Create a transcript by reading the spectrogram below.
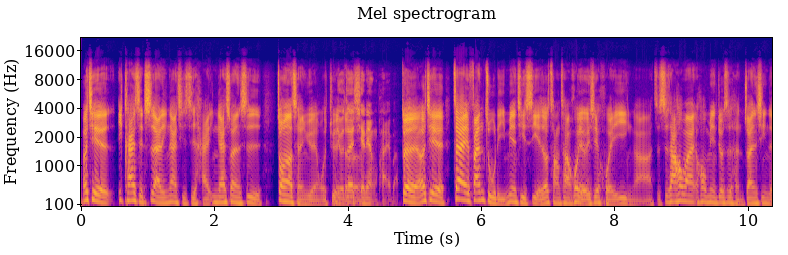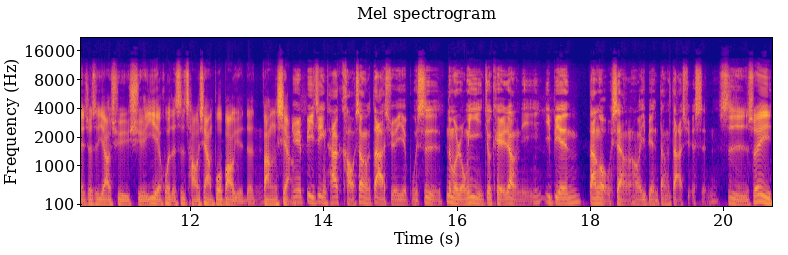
而且一开始世来林奈其实还应该算是重要成员，我觉得有在前两排吧。对，而且在番组里面，其实也都常常会有一些回应啊，只是他后面后面就是很专心的，就是要去学业或者是朝向播报员的方向。因为毕竟他考上了大学，也不是那么容易就可以让你一边当偶像，然后一边当大学生。是，所以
